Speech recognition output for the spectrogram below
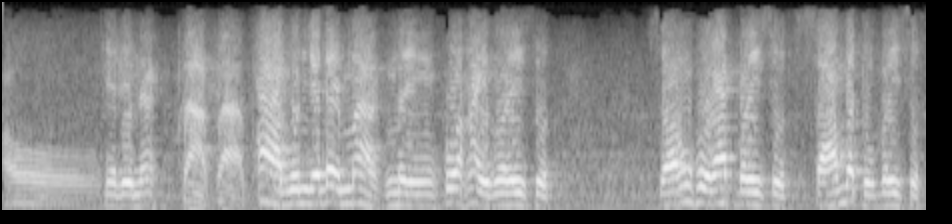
โอ้อย่าลืมนะครับครับถ้าบุญจะได้มากหนึ่งผู้ให้บริสุทธิ์สองผู้รับบริสุทธิ์สามวัตถุบริสุทธิ์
